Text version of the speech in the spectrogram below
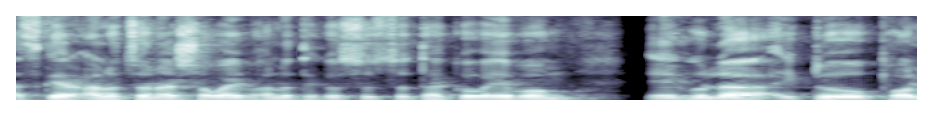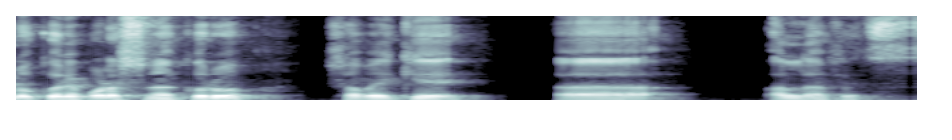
আজকের আলোচনা। সবাই ভালো থেকো, সুস্থ থাকো এবং এগুলা একটু ফলো করে পড়াশোনা করো। সবাইকে আল্লাহ হাফেজ।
